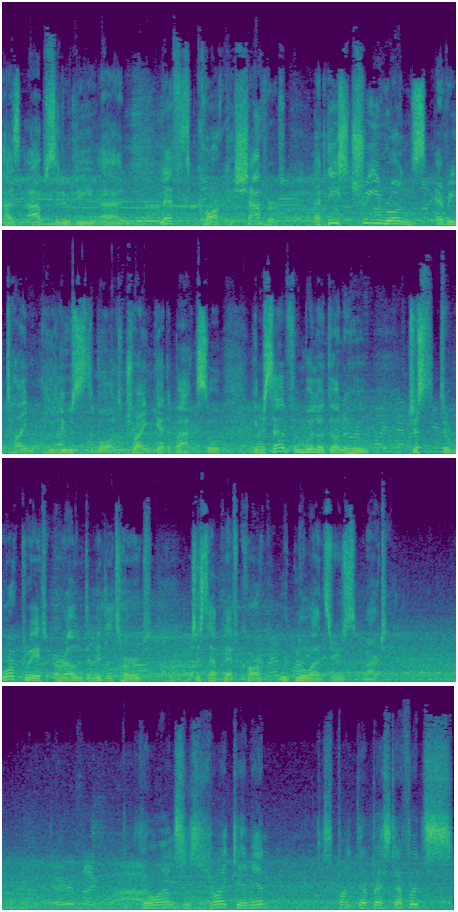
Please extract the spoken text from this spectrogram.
has absolutely uh, left Cork shattered. At least three runs every time he loses the ball to try and get it back. So himself and Will O'Donoghue, just the work rate around the middle third, just have left Cork with no answers, Marty. No answers is right, Damien despite their best efforts.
